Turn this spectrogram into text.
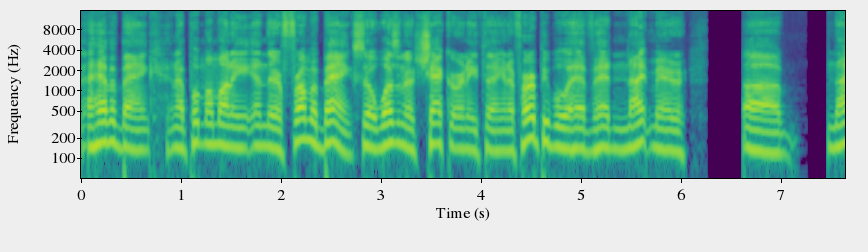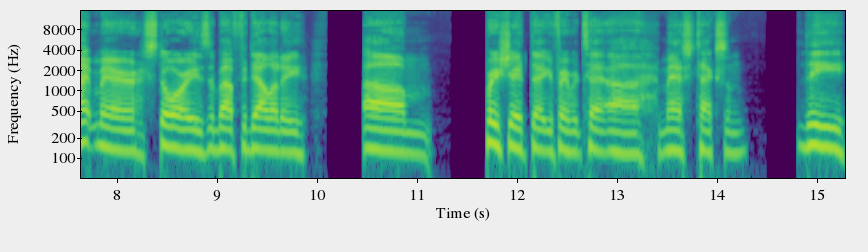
I have a bank and I put my money in there from a bank, so it wasn't a check or anything. And I've heard people have had nightmare, uh, nightmare stories about fidelity. Um, appreciate that. Your favorite te- uh, mass Texan. The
